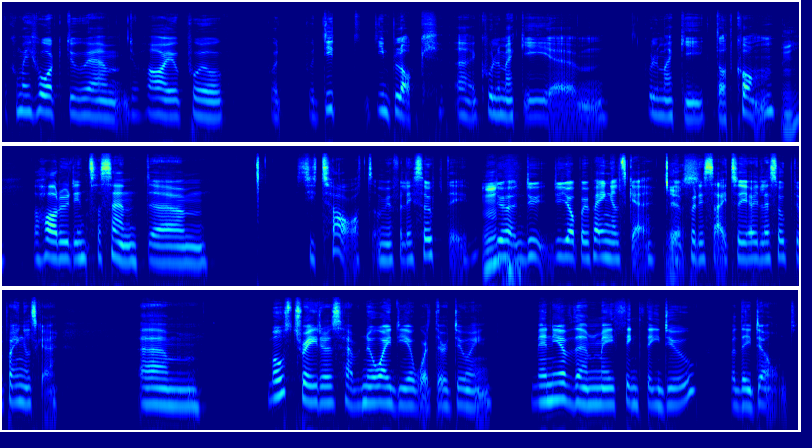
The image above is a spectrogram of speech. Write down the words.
Jag kommer ihåg, du, ehm, du har ju på, på, på ditt, din blogg, uh, um, mm. då har du ett intressant um, citat, om jag får läsa upp det. Mm. Du, du, du, jobbar ju på engelska eh, yes. på din sajt, så jag läser upp det på engelska. Um, Most traders have no idea what they're doing. Many of them may think they do, but they don't.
